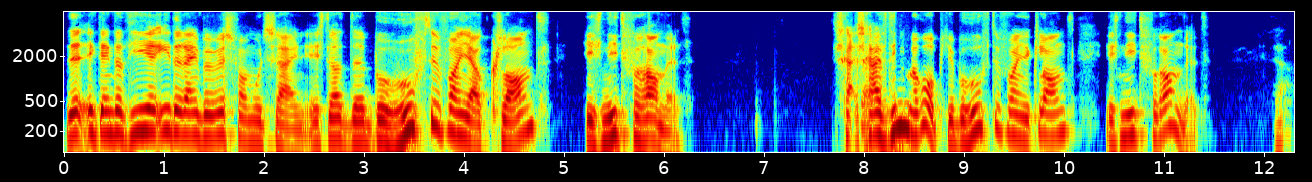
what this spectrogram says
ik denk dat hier iedereen bewust van moet zijn. Is dat de behoefte van jouw klant is niet veranderd. Schrijf die maar op. Je behoefte van je klant is niet veranderd. Ja.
